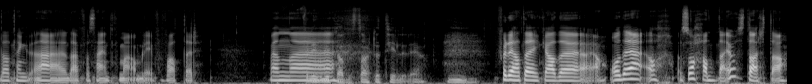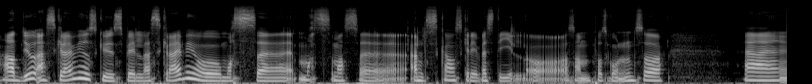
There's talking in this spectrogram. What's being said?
da tenkte jeg nei, det er for seint for meg å bli forfatter. Men Fordi du ikke hadde startet tidligere. Ja. Mm. fordi at jeg ikke hadde Ja. Og det, å, så hadde jeg jo starta. Jeg, jeg skrev jo skuespill. Jeg skrev jo masse, masse, masse Elska å skrive stil og sånn på skolen, så jeg,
